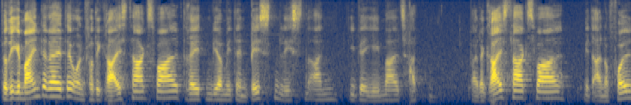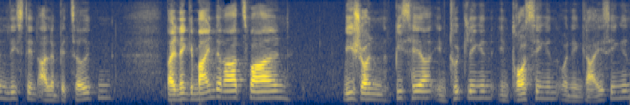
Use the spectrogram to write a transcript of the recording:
Für die Gemeinderäte und für die Kreistagswahl treten wir mit den besten Listen an, die wir jemals hatten. Bei der Kreistagswahl mit einer vollen Liste in allen Bezirken, bei den Gemeinderatswahlen wie schon bisher in Tuttlingen, in Drossingen und in Geisingen,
